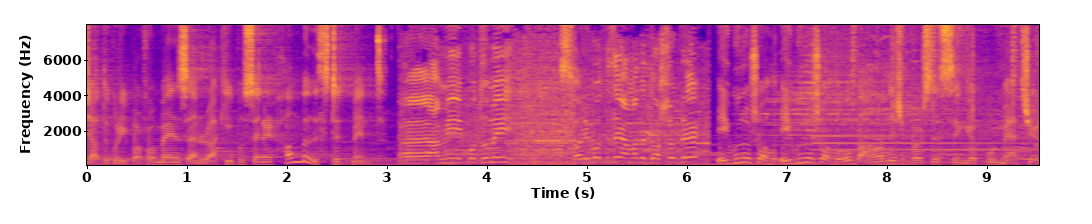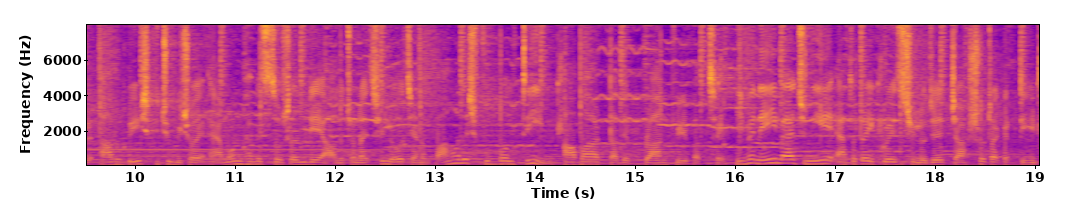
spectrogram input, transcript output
জাদুকরী পারফরমেন্স অ্যান্ড রাকিব হোসেনের হাম্বল স্টেটমেন্ট আমি প্রথমেই সরি বলতে চাই আমাদের দর্শকদের। এগুলো সহ এগুলো সহ বাংলাদেশ ভার্সেস সিঙ্গাপুর ম্যাচের আরও বেশ কিছু বিষয় এমনভাবে সোশ্যাল মিডিয়ায় আলোচনায় ছিল যেন বাংলাদেশ ফুটবল টিম আবার তাদের প্রাণ ফিরে পাচ্ছে। ইভেন এই ম্যাচ নিয়ে এতটাই ক্রেজ ছিল যে চারশো টাকার টিকিট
